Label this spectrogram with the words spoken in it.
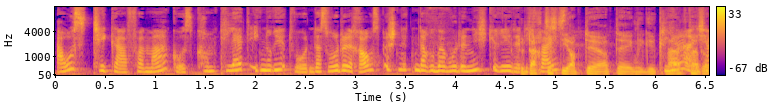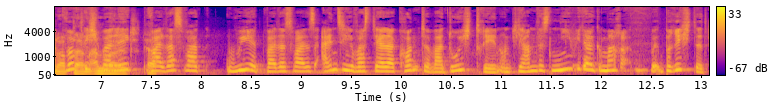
Austicker von Markus komplett ignoriert wurden. Das wurde rausgeschnitten, darüber wurde nicht geredet. Du Ich dachtest weiß- dir, ob der, ob der irgendwie geklagt ja, hat ich oder ob da ein Anwalt. Überlegt, weil das war weird, weil das war das Einzige, was der da konnte, war durchdrehen und die haben das nie wieder gemacht, berichtet.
